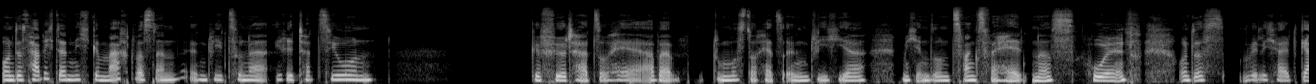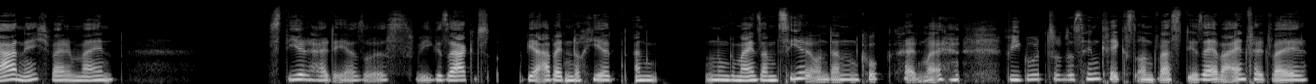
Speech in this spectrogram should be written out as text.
Und das habe ich dann nicht gemacht, was dann irgendwie zu einer Irritation geführt hat, so, hey, aber du musst doch jetzt irgendwie hier mich in so ein Zwangsverhältnis holen. Und das will ich halt gar nicht, weil mein Stil halt eher so ist. Wie gesagt, wir arbeiten doch hier an einem gemeinsamen Ziel und dann guck halt mal, wie gut du das hinkriegst und was dir selber einfällt, weil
